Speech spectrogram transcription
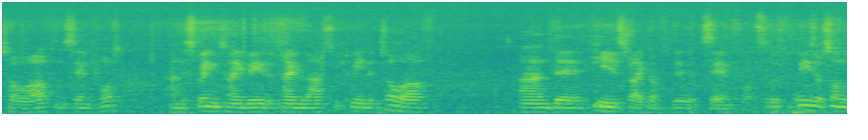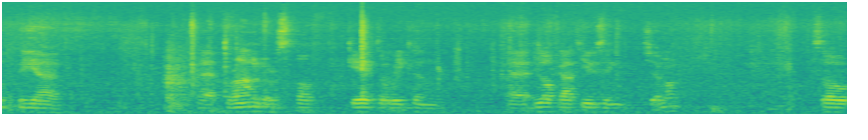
toe off on the same foot. And the swing time being the time elapsed between the toe off and the heel strike of the same foot. So these are some of the uh, uh, parameters of gait that we can uh, look at using Shimmer. So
